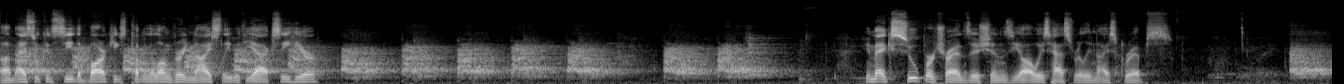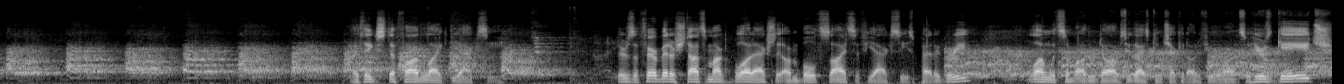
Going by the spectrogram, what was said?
Um, as you can see, the barking's coming along very nicely with Yaxie here. He makes super transitions. He always has really nice grips. I think Stefan liked Yaxie. There's a fair bit of Staatsmacht blood actually on both sides of Yaxie's pedigree, along with some other dogs. You guys can check it out if you want. So here's Gage.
